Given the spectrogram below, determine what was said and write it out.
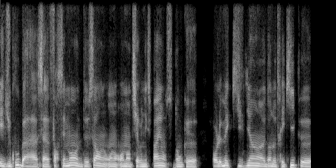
Et du coup, bah, ça, forcément, de ça, on, en tire une expérience. Donc, euh, pour le mec qui vient dans notre équipe, euh,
